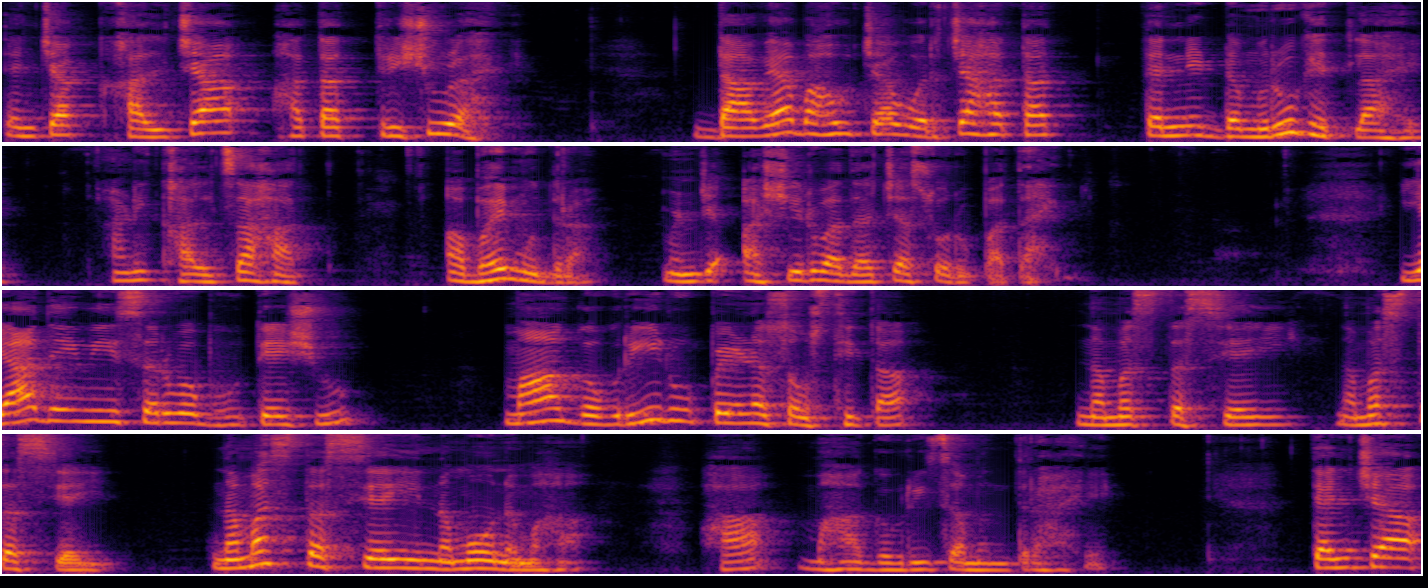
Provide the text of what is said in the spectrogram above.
त्यांच्या खालच्या हातात त्रिशूळ आहे. डाव्या बाहूच्या वरच्या हातात त्यांनी डमरू घेतला आहे आणि खालचा हात अभयमुद्रा म्हणजे आशीर्वादाच्या स्वरूपात आहे. या देवी सर्व भूतेषु मा गौरी रूपेण संस्थिता नमस्तस्यै नमस्तस्यै नमस्तस्यै नमो नमः हा महागौरीचा मंत्र आहे. त्यांच्या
